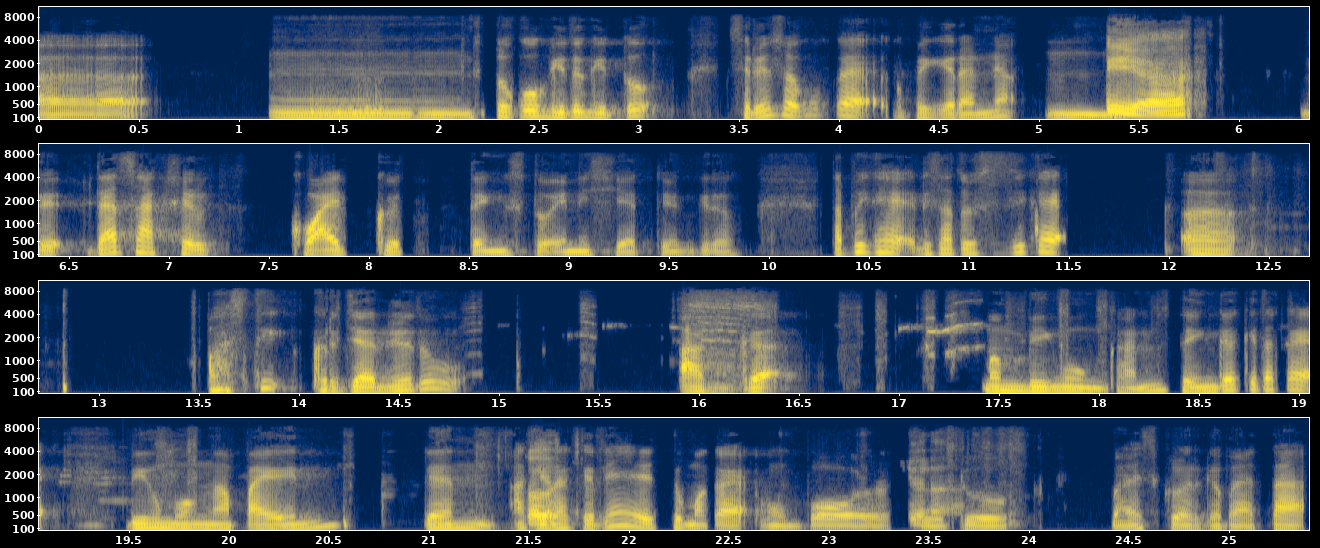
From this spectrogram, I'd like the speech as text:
eh hmm, suku gitu-gitu serius aku kayak kepikirannya hmm, iya. th- that's actually quite good things to initiate gitu. Tapi kayak di satu sisi kayak eh, pasti kerjanya tuh agak membingungkan sehingga kita kayak bingung mau ngapain dan akhir-akhirnya ya cuma kayak ngumpul ya duduk bahas keluarga Batak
